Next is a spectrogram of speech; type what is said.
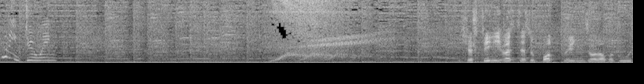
What doing? Ich verstehe nicht, was der Support bringen soll, aber gut.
